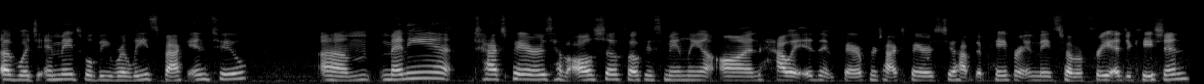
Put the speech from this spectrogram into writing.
of which inmates will be released back into um, many taxpayers have also focused mainly on how it isn't fair for taxpayers to have to pay for inmates to have a free education,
